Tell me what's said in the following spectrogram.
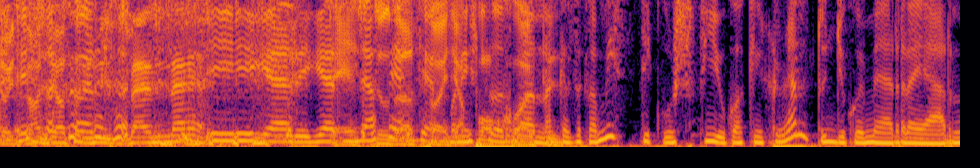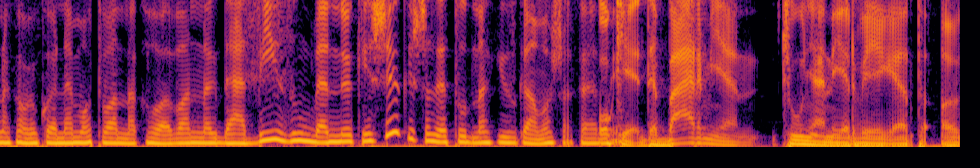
Hogy És nagy a akkor- tűz benne. Igen, igen. És de a tudod, hogy a pokol vannak tűz- ezek a misztikus fiúk, akik nem tudjuk, hogy merre járnak, amikor nem ott vannak, ahol vannak, de hát bízunk bennük, és ők is azért tudnak izgalmasak lenni. Oké, okay, de bármilyen csúnyán ér véget, a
